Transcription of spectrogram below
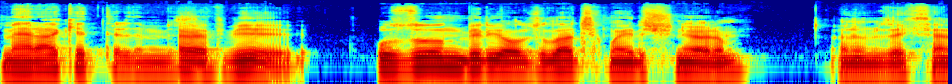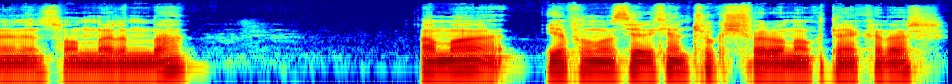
Merak ettirdim bizi. Evet bir uzun bir yolculuğa çıkmayı düşünüyorum. Önümüzdeki senenin sonlarında. Ama yapılması gereken çok iş var o noktaya kadar.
